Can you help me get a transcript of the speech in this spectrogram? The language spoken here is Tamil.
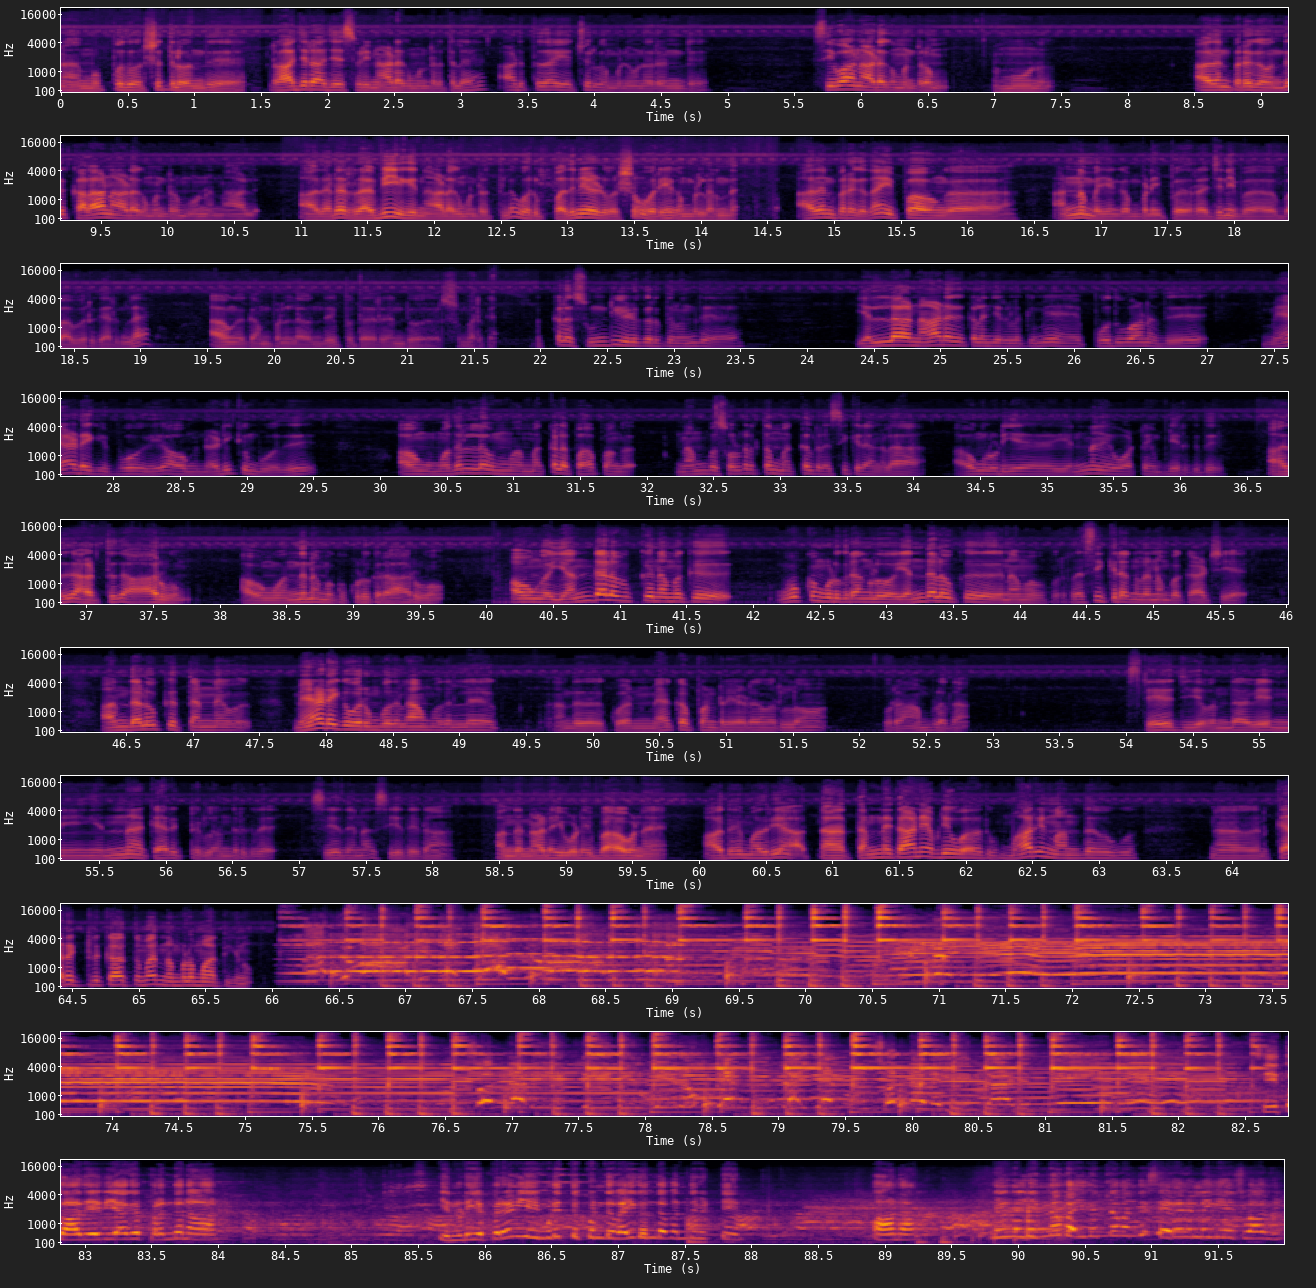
நான் முப்பது வருஷத்தில் வந்து ராஜராஜேஸ்வரி நாடக மன்றத்தில் அடுத்ததாக எச்சூர் கம்பெனி ஒன்று ரெண்டு சிவா நாடக மன்றம் மூணு. அதன் பிறகு வந்து கலா நாடக மன்றம் ஒன்று நாலு. அதோட ரவி நாடக மன்றத்தில் ஒரு பதினேழு வருஷம் ஒரே கம்பெனியில் இருந்தேன். அதன் பிறகு தான் இப்போ அவங்க அண்ணன் பையன் கம்பெனி இப்போ ரஜினி பா பாபு இருக்காருங்களே அவங்க கம்பெனியில் வந்து இப்போ ரெண்டு வருஷமாக இருக்கேன். மக்களை சுண்டி இழுக்கிறது வந்து எல்லா நாடக கலைஞர்களுக்குமே பொதுவானது மேடைக்கு போய் அவங்க நடிக்கும்போது அவங்க முதல்ல ம மக்களை பார்ப்பாங்க. நம்ம சொல்கிறத மக்கள் ரசிக்கிறாங்களா? அவங்களுடைய எண்ண ஓட்டம் எப்படி இருக்குது? அது அடுத்தது ஆர்வம். அவங்க வந்து நமக்கு கொடுக்குற ஆர்வம். அவங்க எந்த அளவுக்கு நமக்கு ஊக்கம் கொடுக்குறாங்களோ எந்த அளவுக்கு நம்ம ரசிக்கிறாங்களோ நம்ம காட்சியை அந்த அளவுக்கு தன்னை மேடைக்கு வரும்போதெல்லாம் முதல்ல அந்த மேக்கப் பண்ணுற இடம் வரலும் ஒரு ஆம்பளை தான். ஸ்டேஜ் வந்தாவே நீ என்ன கேரக்டரில் வந்திருக்கிற? சீதைனா சீதை தான். அந்த நடை உடை பாவனை அதே மாதிரி த தன்னை தானே அப்படியே அது மாறி அந்த கேரக்டருக்கு ஏற்ற மாதிரி நம்மளை மாற்றிக்கணும் சீதாதேவியாக பிறந்த நான். என்னுடைய பிறவியை முடித்துக்கொண்டு வைகுந்தம் வந்து விட்டேன் ஆனால் நீங்கள் இன்னும் வைகுண்டம் வந்து சேரவில்லையே சுவாமி.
